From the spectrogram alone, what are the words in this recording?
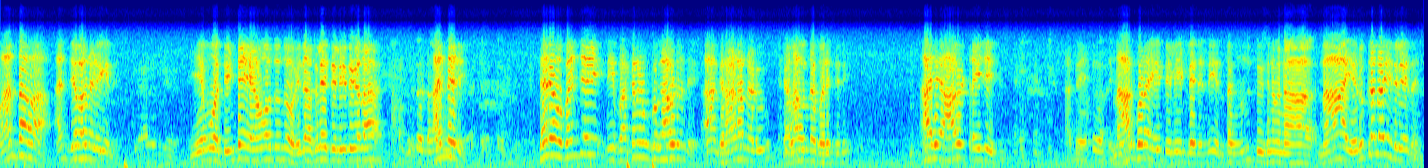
మాంటావా అని జీవాన్ని అడిగింది. ఏమో తింటే ఏమవుతుందో ఇది అసలే తెలియదు కదా? అన్నది. సరే ఓ పని చేయి. నీ పక్కన ఇంకొక ఆవిడ ఉంది. ఆ గ్రహణాన్ని అడుగు. ఎలా ఉందా పరిస్థితి. అది ఆవిడ ట్రై చేసింది. అదే నాకు కూడా ఏం తెలియట్లేదండి. ఇంతకుముందు చూసిన నా నా ఎరుకలో ఇది లేదండి.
